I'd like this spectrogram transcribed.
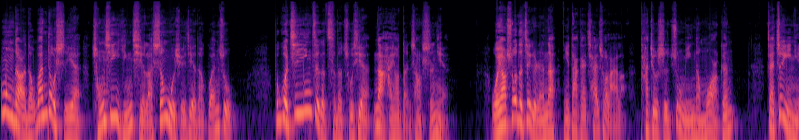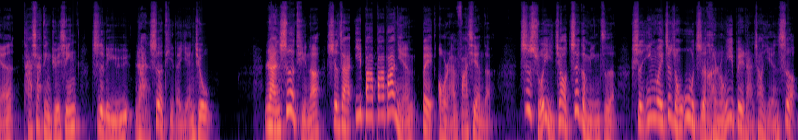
孟德尔的豌豆实验重新引起了生物学界的关注。不过，基因这个词的出现，那还要等上十年。我要说的这个人呢，你大概猜出来了，他就是著名的摩尔根。在这一年，他下定决心致力于染色体的研究。染色体呢，是在一八八八年被偶然发现的。之所以叫这个名字，是因为这种物质很容易被染上颜色，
